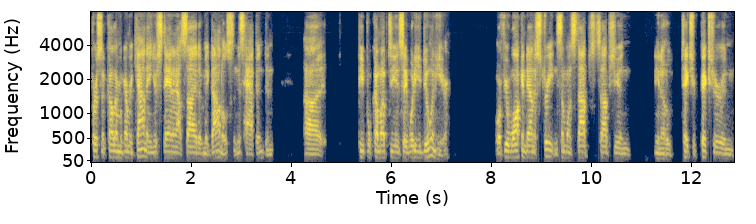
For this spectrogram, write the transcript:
person of color in Montgomery County and you're standing outside of McDonald's, and this happened, and uh, people come up to you and say, "What are you doing here?" Or if you're walking down the street and someone stops stops you and you know takes your picture and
